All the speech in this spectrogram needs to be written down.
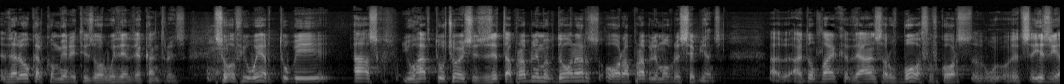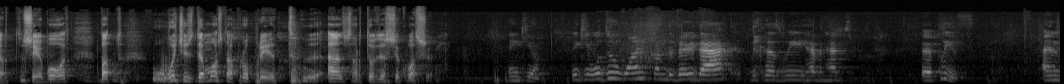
the local communities or within the countries? So if you were to be asked, you have two choices. Is it a problem of donors or a problem of recipients? Uh, I don't like the answer of both, of course. It's easier to say both, but which is the most appropriate uh, answer to this question? Thank you. Thank you. We'll do one from the very back because we haven't had, uh, please. And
